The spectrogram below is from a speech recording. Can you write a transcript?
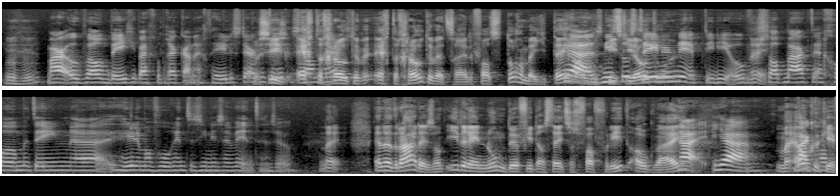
Mhm. Maar ook wel een beetje bij gebrek aan echt hele sterke Precies, echte grote, echte grote wedstrijden valt ze toch een beetje tegen. Ja, het is niet zoals Taylor. Nip, die die overstap maakte en gewoon meteen helemaal voorin te zien is en wint en zo. Nee. En het rare is, want iedereen noemt Duffy dan steeds als favoriet, ook wij. Nou, ja. maar elke keer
